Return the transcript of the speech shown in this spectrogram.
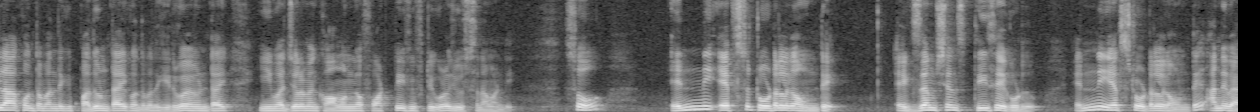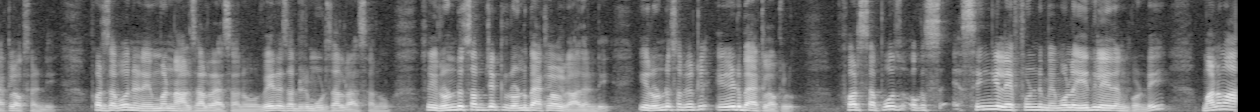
ఇలా కొంతమందికి పది ఉంటాయి కొంతమందికి ఇరవై ఉంటాయి. ఈ మధ్యలో మేము కామన్గా ఫార్టీ ఫిఫ్టీ కూడా చూస్తున్నామండి. సో ఎన్ని ఎఫ్స్ టోటల్గా ఉంటే ఎగ్జామ్షన్స్ తీసేయకూడదు. ఎన్ని ఎఫ్స్ టోటల్గా ఉంటే అన్ని బ్యాక్లాగ్స్ అండి. ఫర్ సపోజ్ నేను ఏమన్నా నాలుగు సార్లు రాశాను వేరే సబ్జెక్ట్ మూడు సార్లు రాశాను. సో ఈ రెండు సబ్జెక్టులు రెండు బ్యాక్లాగ్లు కాదండి. ఈ రెండు సబ్జెక్టులు ఏడు బ్యాక్లాగ్లు. ఫర్ సపోజ్ ఒక సింగిల్ ఎఫ్ ఉండి మెమోలో ఏది లేదనుకోండి మనం ఆ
